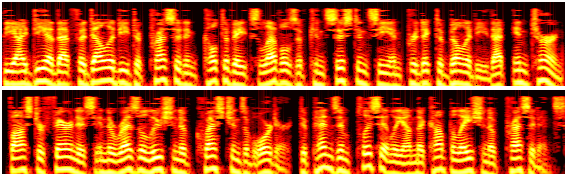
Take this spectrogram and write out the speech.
the idea that fidelity to precedent cultivates levels of consistency and predictability that, in turn, foster fairness in the resolution of questions of order, depends implicitly on the compilation of precedents.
